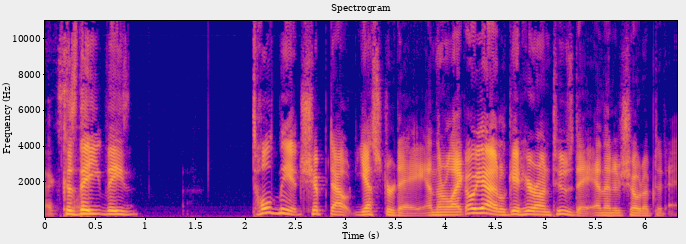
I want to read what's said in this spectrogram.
Excellent. because they they told me it shipped out yesterday, and they're like, oh yeah, it'll get here on Tuesday, and then it showed up today.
